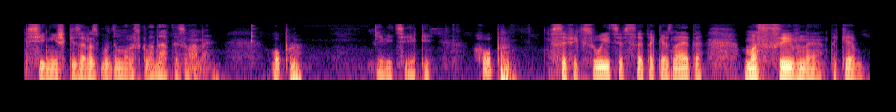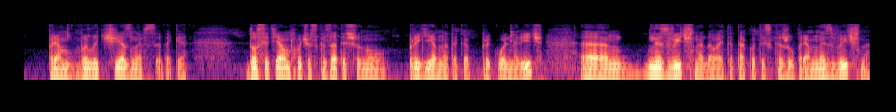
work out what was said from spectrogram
Всі ніжки зараз будемо розкладати з вами. Оп. Дивіться, який. Хоп. Все фіксується, все таке, знаєте, масивне, таке прям величезне, все таке. Досить я вам хочу сказати, що ну приємна така прикольна річ. Е, Незвична, давайте так от і скажу, прям незвична,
